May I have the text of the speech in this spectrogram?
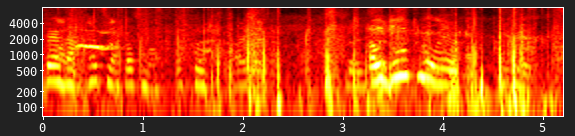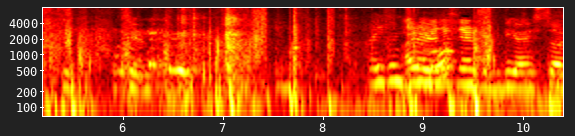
About. That's enough, that's enough. Alright, I'll do it tomorrow. keep. It's the end. I Are you going to I do know that's the end of the video. So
